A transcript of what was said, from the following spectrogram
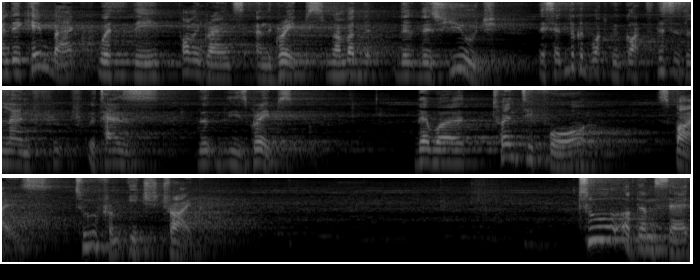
and they came back with the pomegranates and the grapes. Remember, the, the, this huge. They said, Look at what we've got. This is the land that has the, these grapes. There were 24 spies, two from each tribe. Two of them said,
